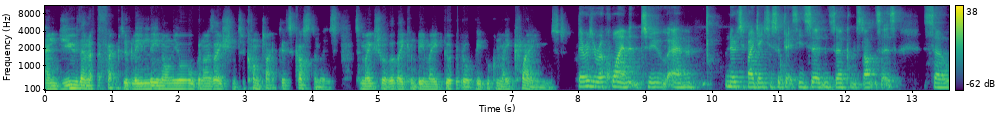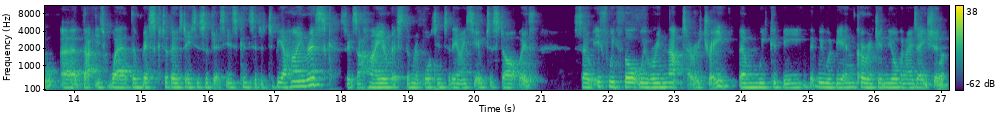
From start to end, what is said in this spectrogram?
and you then effectively lean on the organization to contact its customers to make sure that they can be made good or people can make claims. There is a requirement to um, notify data subjects in certain circumstances. So uh, that is where the risk to those data subjects is considered to be a high risk. So it's a higher risk than reporting to the ico to start with. So if we thought we were in that territory then we could be that we would be encouraging the organization right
